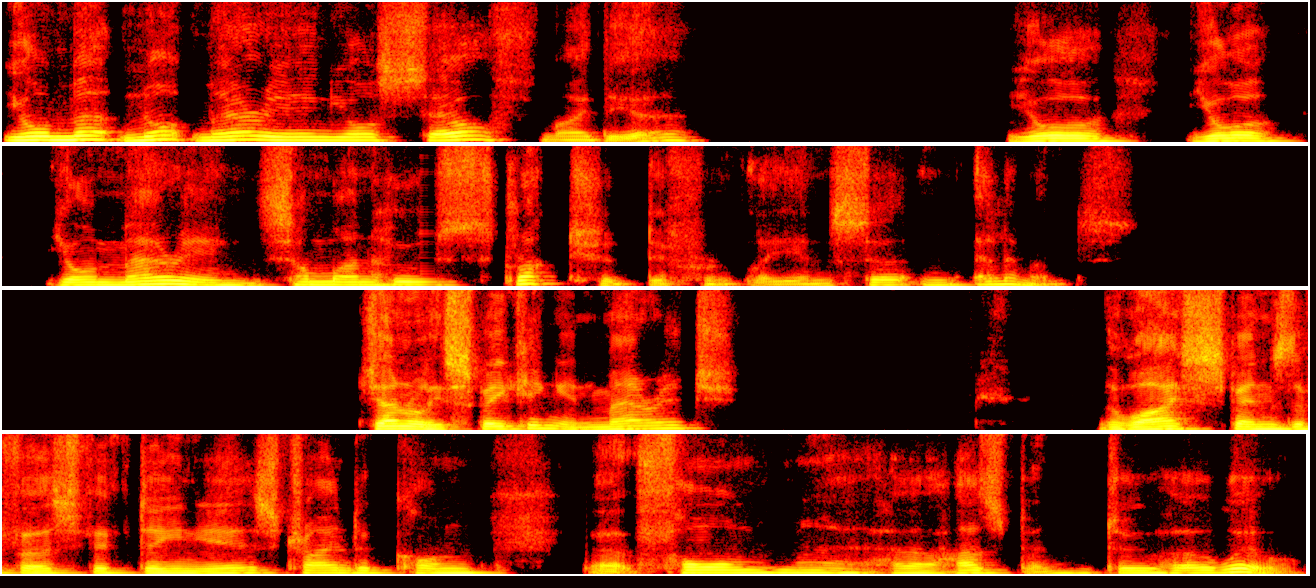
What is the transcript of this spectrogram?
you're ma- not marrying yourself, my dear. You're, you're, you're marrying someone who's structured differently in certain elements. Generally speaking, in marriage, the wife spends the first 15 years trying to conform uh, her husband to her will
